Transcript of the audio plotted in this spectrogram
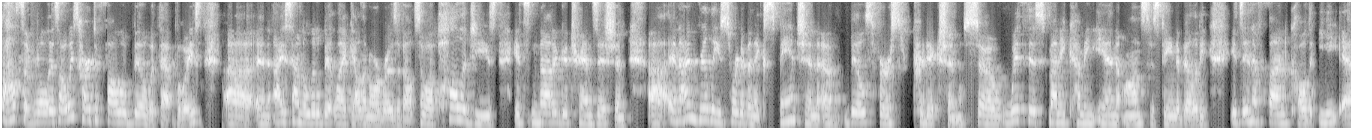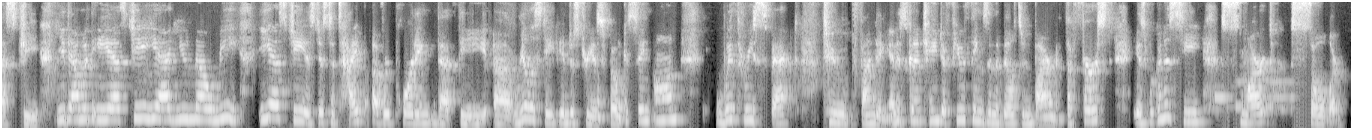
Awesome. Well, it's always hard to follow Bill with that voice. Uh, and I sound a little bit like Eleanor Roosevelt. So apologies. It's not a good transition. Uh, and I'm really sort of an expansion of Bill's first prediction. So with this money coming in on sustainability, it's in a fund called ESG. You down with ESG? Yeah, you know me. ESG is just a type of reporting that the uh, real estate industry is focusing on with respect to funding. And it's going to change a few things in the built environment. The first is we're going to see smart solar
